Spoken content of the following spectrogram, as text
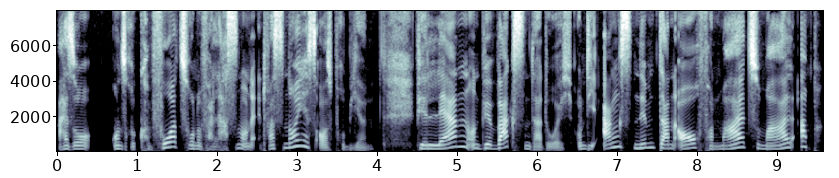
also unsere Komfortzone verlassen und etwas Neues ausprobieren. Wir lernen und wir wachsen dadurch und die Angst nimmt dann auch von Mal zu Mal ab.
